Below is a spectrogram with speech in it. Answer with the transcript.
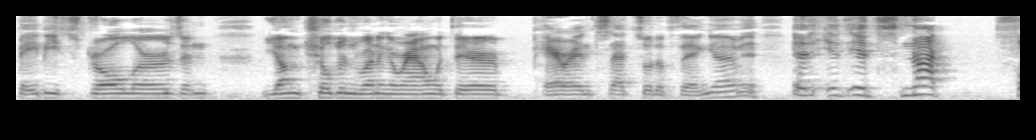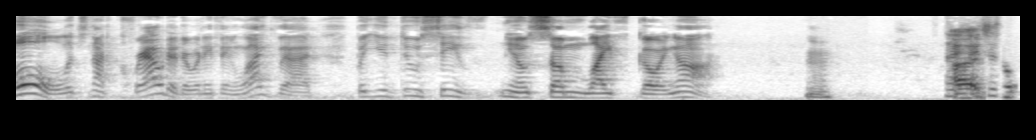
baby strollers, and young children running around with their parents, that sort of thing. it, it, it's not full. It's not crowded or anything like that, but you do see, you know, some life going on. Hmm. Uh, just so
